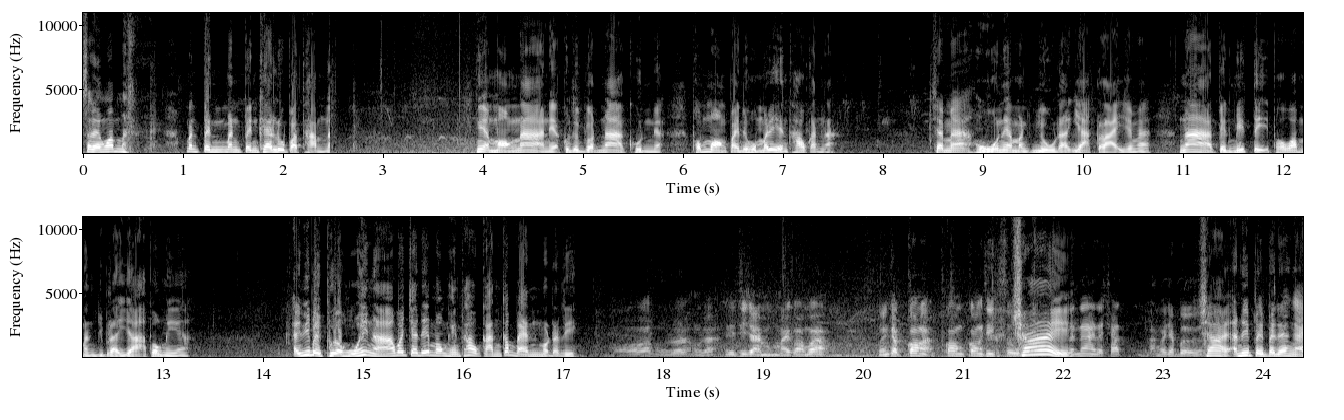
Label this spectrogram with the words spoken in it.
แสดงว่ามันมันเป็นมันเป็นแค่รูปธรรมนะเนี่ยมองหน้าเนี่ยคุณสมยศหน้าคุณเนี่ยผมมองไปเนี่ยผมไม่ได้เห็นเท่ากันนะ ใช่ไหมหูเนี่ยมันอยู่ระยะไกลใช่ไหมหน้าเป็นมิติ เพราะว่ามันระยะพวกเนี้ยไอ้นี่ไปเผื่อหูให้หนาว่าจะได้มองเห็นเท่ากันก็แบนหมดอะดิอ๋อผมรู้แล้วผมรู้แล้วนี่ที่อาจารย์หมายความว่าเหมือนกับกล้องอะกล้องกล้องที่สูงใช่ด้านหน้าจะชัดหลังก็จะเบลอใช่ อันนี้เป็นไปได้ไง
